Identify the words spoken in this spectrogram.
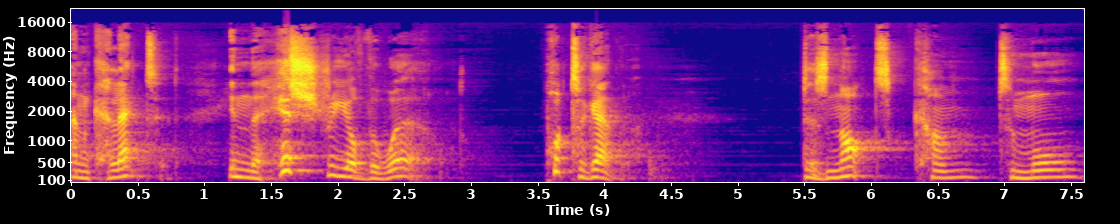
and collected in the history of the world put together does not come to more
